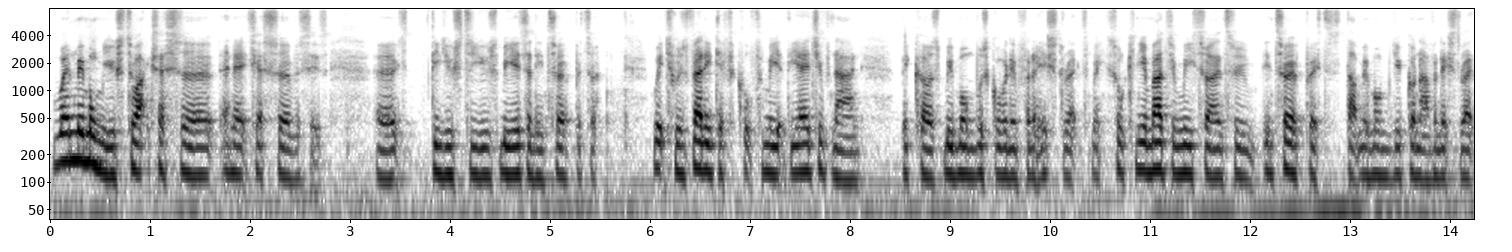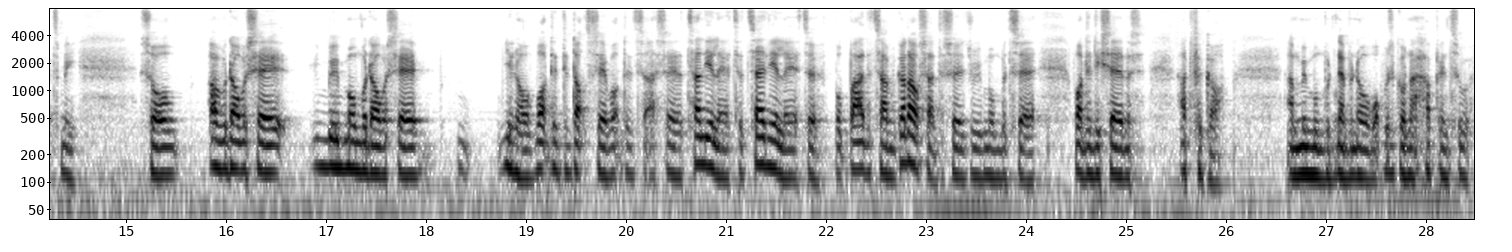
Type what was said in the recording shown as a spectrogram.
When my mum used to access uh, NHS services, uh, they used to use me as an interpreter, which was very difficult for me at the age of nine because my mum was going in for a hysterectomy. So can you imagine me trying to interpret that my mum, you're going to have an hysterectomy? So I would always say, my mum would always say, you know, what did the doctor say? What did I say? I'll tell you later, tell you later. But by the time I got outside the surgery, mum would say, what did he say? And I'd forgot. And my mum would never know what was going to happen to her.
